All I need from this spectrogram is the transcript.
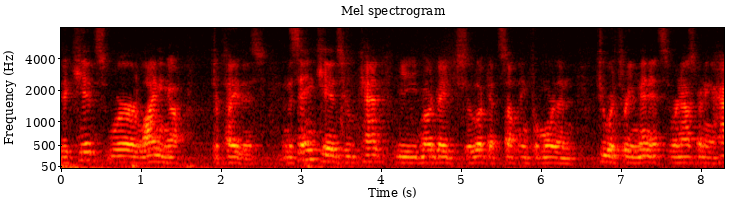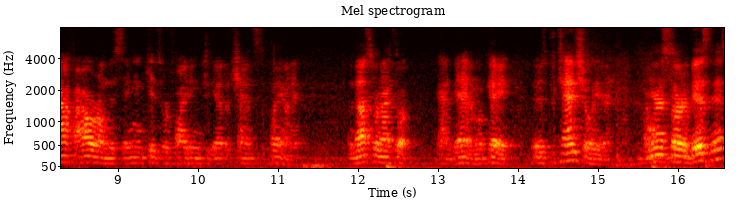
the kids were lining up to play this. And the same kids who can't be motivated to look at something for more than two or three minutes were now spending a half hour on this thing, and kids were fighting to get a chance to play on it. And that's when I thought, God damn, okay, there's potential here. I'm going to start a business.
